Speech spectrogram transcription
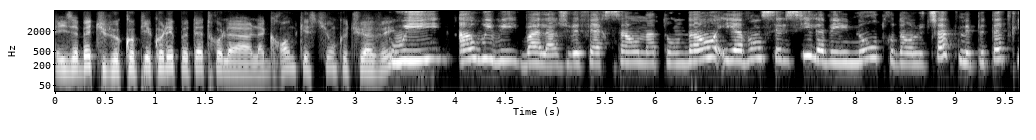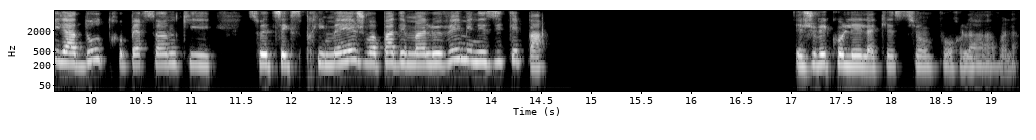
Elisabeth, tu veux copier-coller peut-être la, grande question que tu avais? Oui, ah oui, oui, voilà, je vais faire ça en attendant. Et avant celle-ci, il y avait une autre dans le chat, mais peut-être il y a d'autres personnes qui souhaitent s'exprimer. Je ne vois pas des mains levées, mais n'hésitez pas. Et je vais coller la question pour la... Voilà.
